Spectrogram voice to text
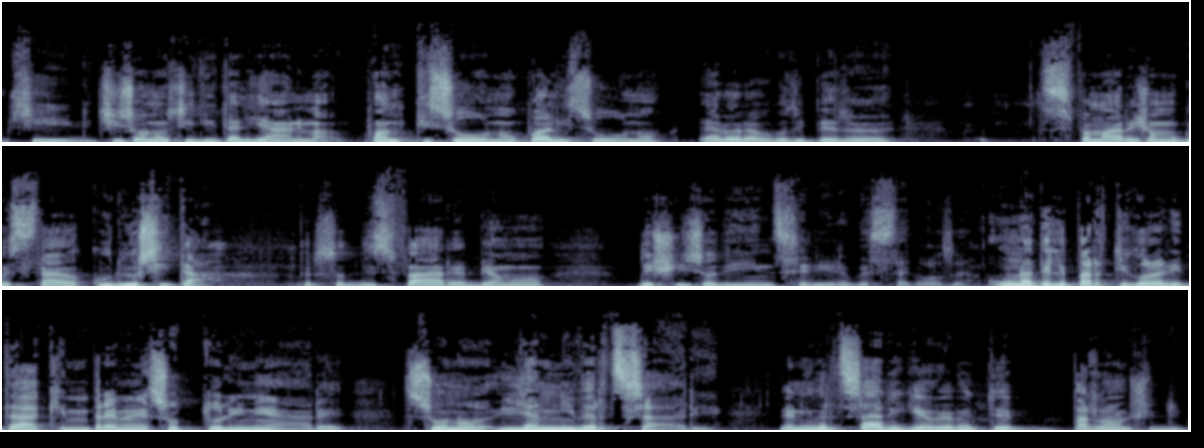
sì, ci sono siti italiani ma quanti sono, quali sono? E allora così per sfamare diciamo, questa curiosità per soddisfare abbiamo deciso di inserire questa cosa. Una delle particolarità che mi preme sottolineare sono gli anniversari. Gli anniversari che ovviamente parlano di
